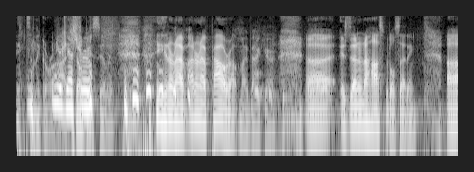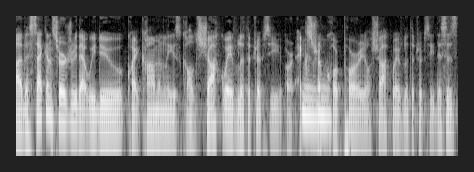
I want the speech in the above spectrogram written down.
it's in the garage. In your guest don't be silly. you don't have. I don't have power out in my backyard. Uh, it's done in a hospital setting. Uh, the second surgery that we do quite commonly is called shockwave lithotripsy or Mm-hmm. extracorporeal shockwave lithotripsy. This is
